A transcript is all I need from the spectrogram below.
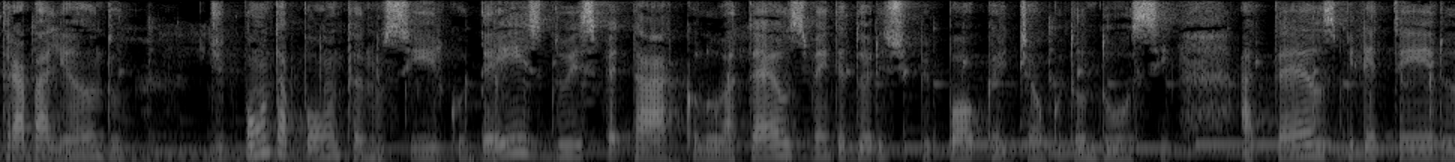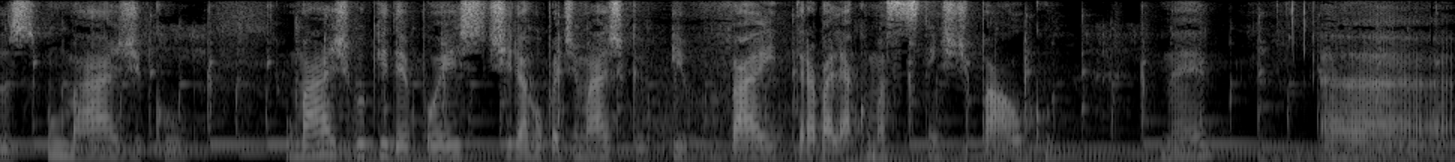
trabalhando de ponta a ponta no circo, desde o espetáculo até os vendedores de pipoca e de algodão doce, até os bilheteiros, o mágico, o mágico que depois tira a roupa de mágico e vai trabalhar como assistente de palco, né? Ah,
